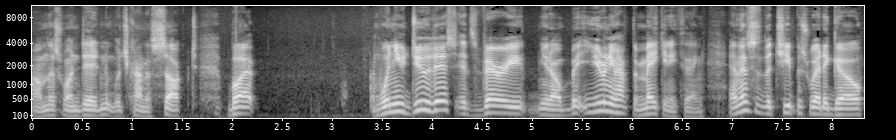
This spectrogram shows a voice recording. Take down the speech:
Um, this one didn't, which kind of sucked. But when you do this, it's very, you know, but you don't even have to make anything. And this is the cheapest way to go.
